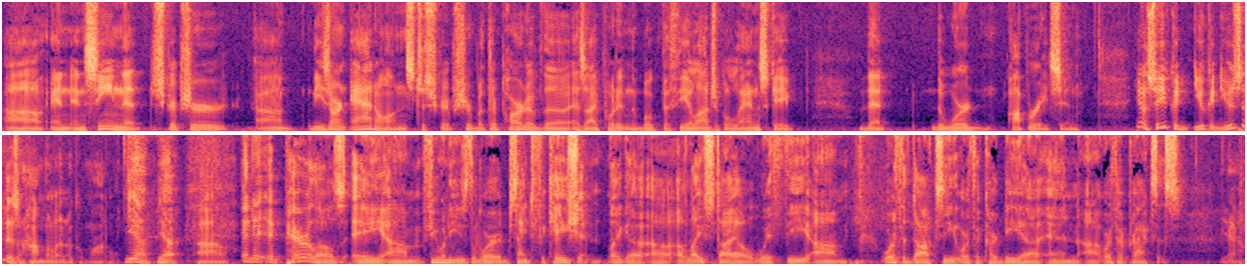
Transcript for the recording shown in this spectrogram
Uh, and, and seeing that Scripture, uh, these aren't add ons to Scripture, but they're part of the, as I put it in the book, the theological landscape that the Word operates in. You know, so you could you could use it as a homiletical model. yeah, yeah. and it, it parallels a, um, if you want to use the word sanctification, like a, a, a lifestyle with the um, orthodoxy, orthocardia, and uh, orthopraxis. Yeah.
